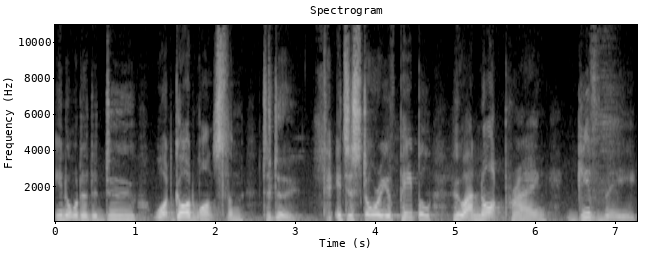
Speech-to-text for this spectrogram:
in order to do what God wants them to do. It's a story of people who are not praying, Give me,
